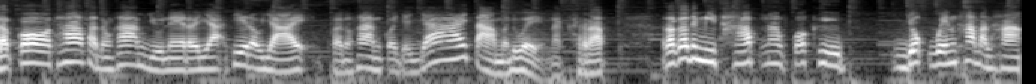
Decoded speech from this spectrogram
แล้วก็ถ้าฝ่ายตรงข้ามอยู่ในระยะที่เราย้ายฝ่ายตรงข้ามก็จะย้ายตามมาด้วยนะครับ แล้วก็จะมีทับนะครับก็คือยกเว้นค่าบันทาง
